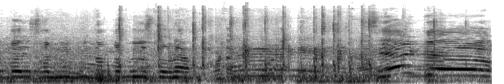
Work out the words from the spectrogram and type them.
ఇంత ముగిస్తున్నాం.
